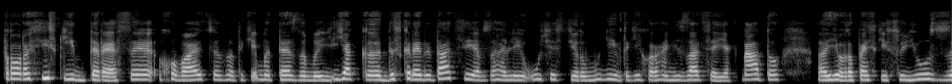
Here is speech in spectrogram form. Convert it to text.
Проросійські інтереси ховаються за такими тезами, як дискредитація взагалі участі Румунії в таких організаціях, як НАТО, Європейський Союз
